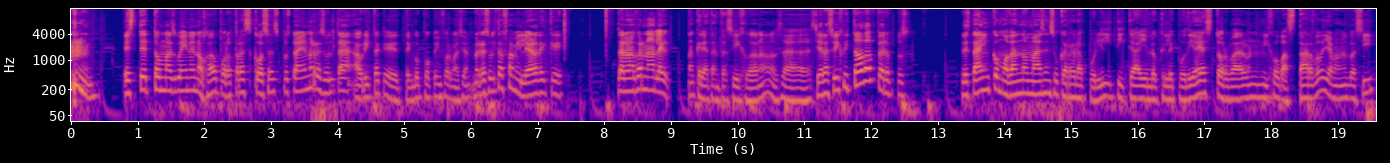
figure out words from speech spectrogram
este Thomas Wayne enojado por otras cosas, pues también me resulta, ahorita que tengo poca información, me resulta familiar de que o sea, a lo mejor no, le, no quería tanto a su hijo, ¿no? O sea, sí era su hijo y todo, pero pues le está incomodando más en su carrera política y en lo que le podía estorbar un hijo bastardo, llamémoslo así.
